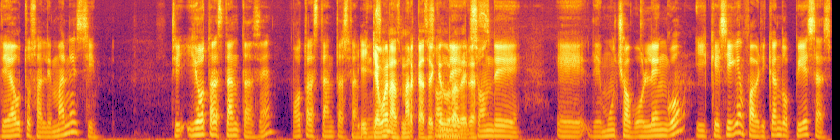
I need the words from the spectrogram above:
de autos alemanes, sí. Sí, y otras tantas, ¿eh? Otras tantas también. Y qué buenas marcas, ¿eh? Qué duraderas. son de, eh, de mucho abolengo y que siguen fabricando piezas.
